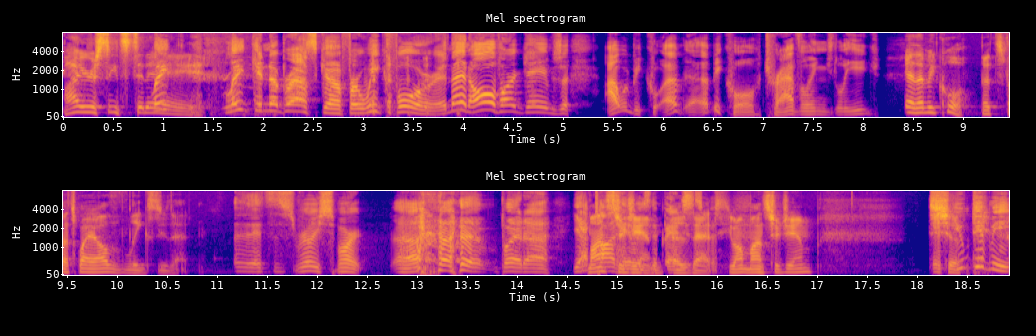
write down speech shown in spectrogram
buy your seats today. Link, Lincoln, Nebraska for Week Four, and then all of our games. I would be cool. That'd, be cool. Traveling league. Yeah, that'd be cool. That's that's why all the leagues do that. It's, it's really smart. Uh, but uh, yeah, Monster Jam the does that. You want Monster Jam? If Sure. you give me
